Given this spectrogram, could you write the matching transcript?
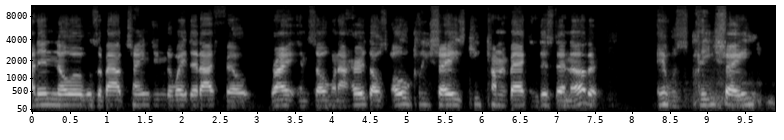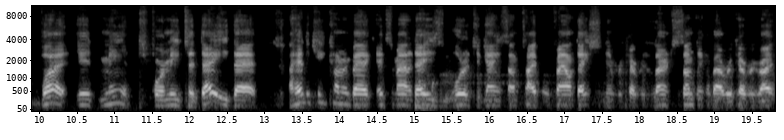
i didn't know it was about changing the way that i felt right? And so when I heard those old cliches keep coming back and this, that, and the other, it was cliche, but it meant for me today that I had to keep coming back X amount of days in order to gain some type of foundation in recovery, learn something about recovery, right?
